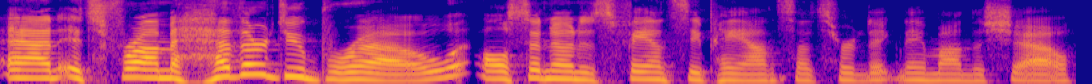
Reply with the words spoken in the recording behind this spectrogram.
And it's from Heather Dubrow, also known as Fancy Pants. That's her nickname on the show.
